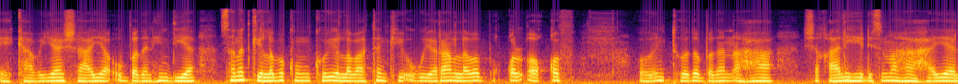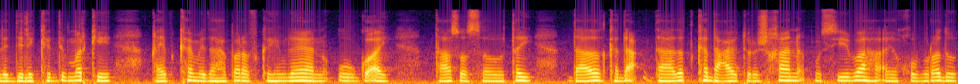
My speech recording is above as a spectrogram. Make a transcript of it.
ee kaabayaasha ayaa u badan hindiya. Sanadkii laba kun ugu yaraan laba boqol oo qof oo intooda badan ahaa shaqaalihii dhismaha ayaa la dilay. Kadib markii qeyb ka mid ah barafka himlayan uu go'ay taasoo sababtay daadad ka dhacay turashkhan musiibaha ay khubaradu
